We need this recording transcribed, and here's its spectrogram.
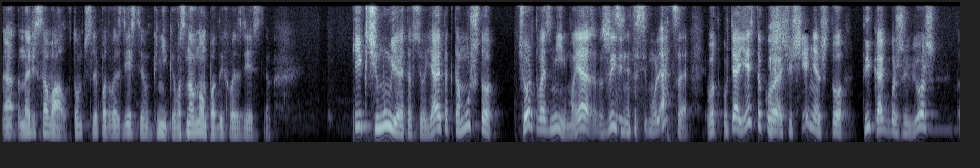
э, нарисовал, в том числе под воздействием книг, и в основном под их воздействием. И к чему я это все? Я это к тому, что, черт возьми, моя жизнь это симуляция. Вот у тебя есть такое ощущение, что ты как бы живешь э,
